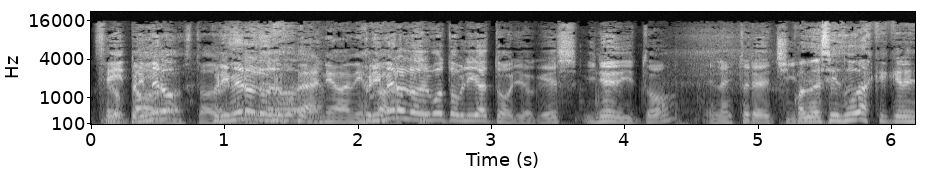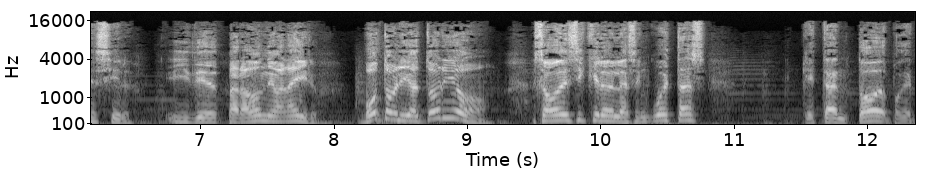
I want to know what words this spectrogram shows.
Sí, Lo- primero, todos, todos. primero, lo del, duda, no, digo- primero lo del voto obligatorio, que es inédito en la historia de Chile. Cuando decís dudas, ¿qué querés decir? ¿Y de para dónde van a ir? ¿Voto obligatorio? O sea, vos decís que lo de las encuestas, que están todas, porque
